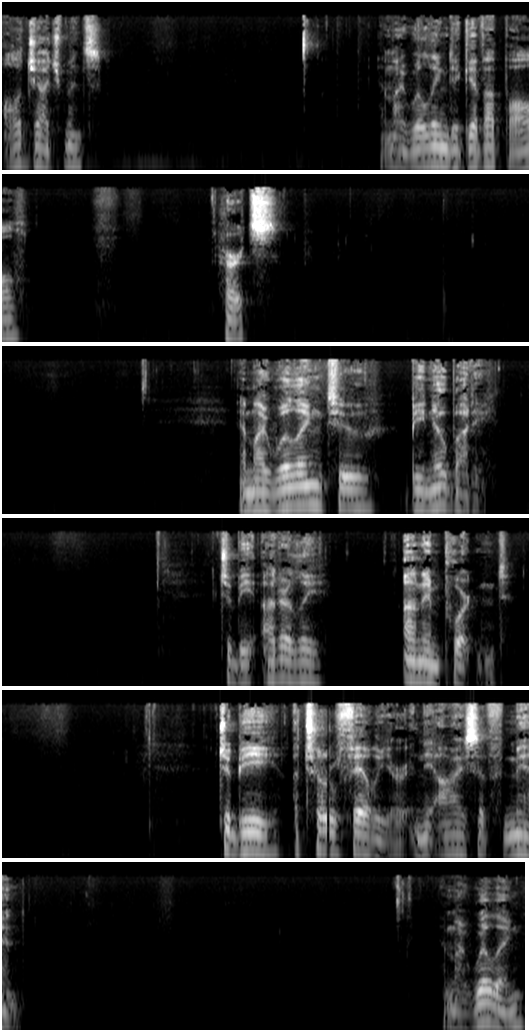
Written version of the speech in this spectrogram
all judgments? Am I willing to give up all hurts? Am I willing to be nobody? To be utterly unimportant? To be a total failure in the eyes of men? Am I willing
